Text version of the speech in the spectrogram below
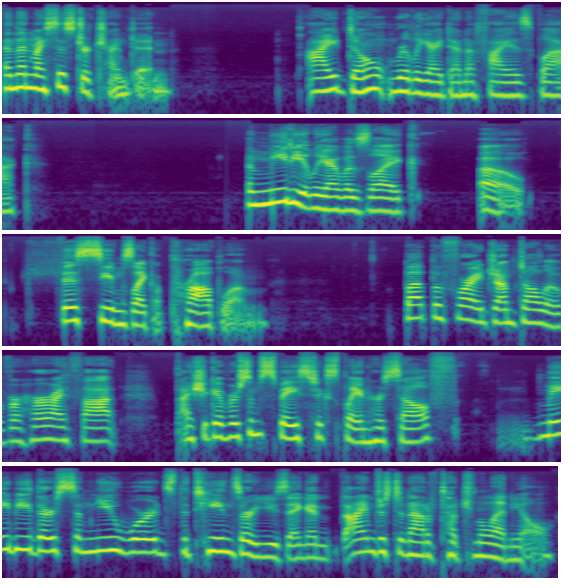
And then my sister chimed in. I don't really identify as black. Immediately, I was like, oh, this seems like a problem. But before I jumped all over her, I thought I should give her some space to explain herself maybe there's some new words the teens are using, and I'm just an out of touch millennial.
